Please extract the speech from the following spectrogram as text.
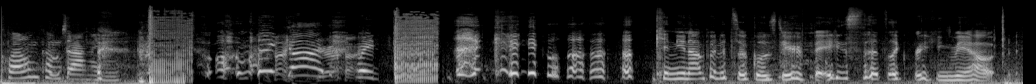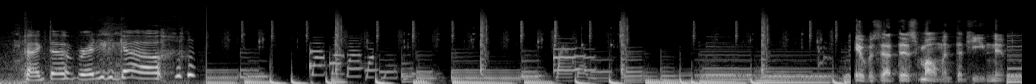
Clown comes at me. oh my god! Wait. Kayla! Can you not put it so close to your face? That's like freaking me out. Packed up, ready to go. It was at this moment that he knew.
